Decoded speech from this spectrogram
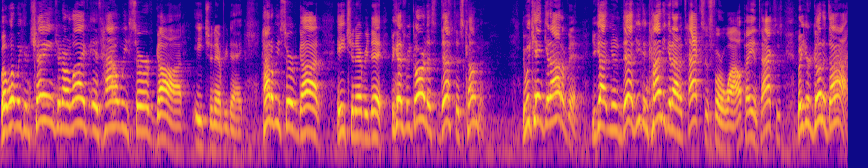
But what we can change in our life is how we serve God each and every day. How do we serve God each and every day? Because regardless, death is coming. We can't get out of it. You got your death. You can kind of get out of taxes for a while, paying taxes, but you're going to die.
